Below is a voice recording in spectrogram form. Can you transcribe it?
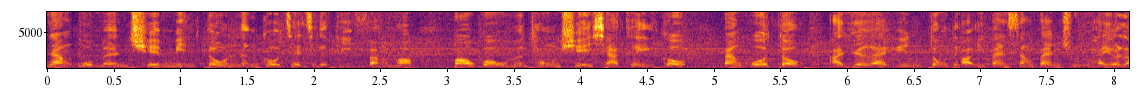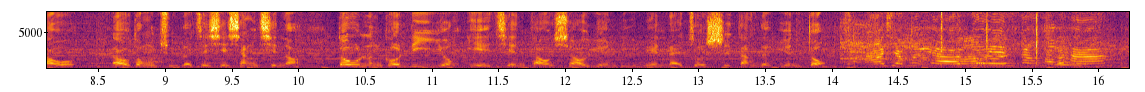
让我们全民都能够在这个地方哈，包括我们同学下课以后。办活动啊，热爱运动的啊，一般上班族还有劳劳动组的这些乡亲哦，都能够利用夜间到校园里面来做适当的运动。好，小朋友多运动好不好？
